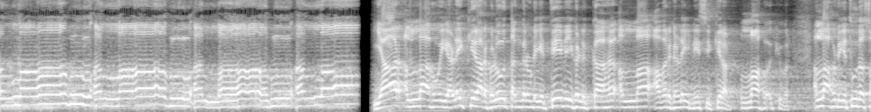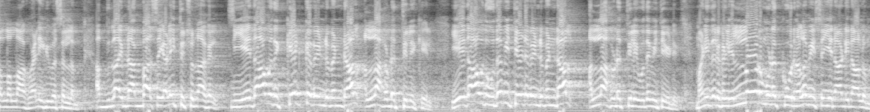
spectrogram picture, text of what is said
அல்லாஹு அல்லாஹு அல்லாஹு அல்லாஹ். யார் அல்லாஹுவை அழைக்கிறார்களோ தங்களுடைய தேவைகளுக்காக அல்லாஹ் அவர்களை நேசிக்கிறான். அல்லாஹு அக்பர். அல்லாஹுடைய தூத சொல்லல்லாஹு அழகி வசல்லம் அப்துல்லா இப்னு அப்பாஸை அழைத்து சொன்னார்கள் நீ ஏதாவது கேட்க வேண்டுமென்றால் அல்லாஹுடத்திலே கேள். ஏதாவது உதவி தேட வேண்டுமென்றால் அல்லாஹுடத்திலே உதவி தேடு. மனிதர்கள் எல்லோரும் உனக்கு ஒரு நலவை செய்ய நாடினாலும்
